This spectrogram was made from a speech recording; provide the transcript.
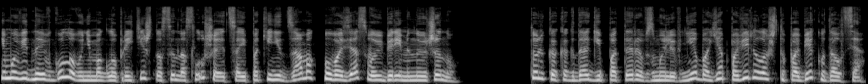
Ему, видно, и в голову не могло прийти, что сын ослушается и покинет замок, увозя свою беременную жену. Только когда гипотеры взмыли в небо, я поверила, что побег удался.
